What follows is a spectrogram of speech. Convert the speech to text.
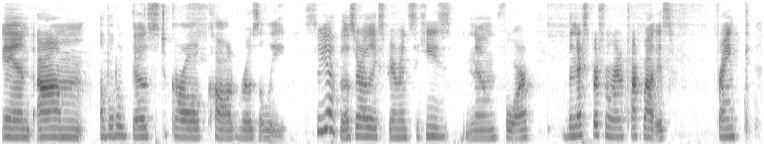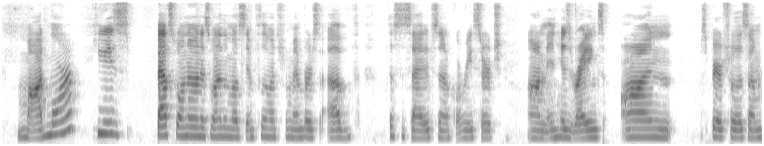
and um, a little ghost girl called Rosalie. So yeah, those are all the experiments that he's known for. The next person we're going to talk about is Frank Podmore. He's best well known as one of the most influential members of the Society of Psychical Research. Um, in his writings on spiritualism,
